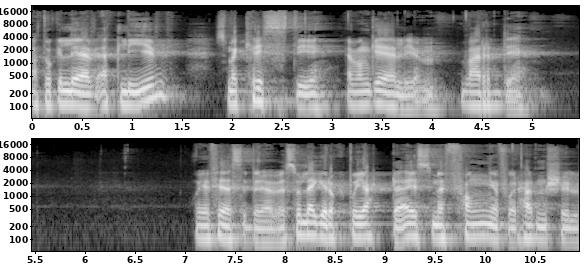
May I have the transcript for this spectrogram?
at dere lever et liv som er Kristi evangelium verdig. Og I Efeserbrevet så legger dere på hjertet, ei som er fange for Herrens skyld,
